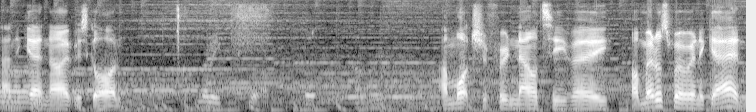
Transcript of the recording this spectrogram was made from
And again, no, it's gone. Let me put up the summary. I'm watching through Now TV. Oh, Middlesbrough in again.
